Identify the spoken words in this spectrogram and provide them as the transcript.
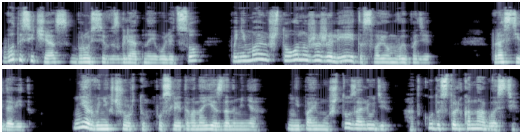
вот и сейчас, бросив взгляд на его лицо, понимаю, что он уже жалеет о своем выпаде. Прости, Давид. Нервы ни к черту после этого наезда на меня. Не пойму, что за люди, откуда столько наглости.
